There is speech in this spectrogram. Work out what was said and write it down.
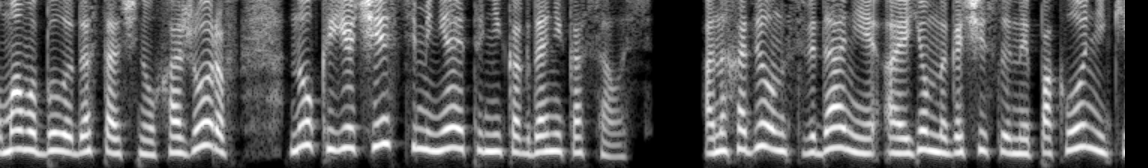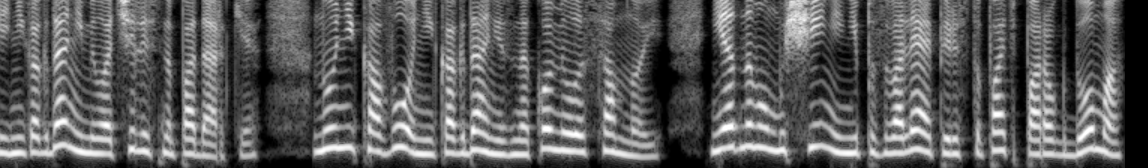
У мамы было достаточно ухажеров, но к ее чести меня это никогда не касалось. Она ходила на свидания, а ее многочисленные поклонники никогда не мелочились на подарки. Но никого никогда не знакомила со мной, ни одному мужчине не позволяя переступать порог дома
